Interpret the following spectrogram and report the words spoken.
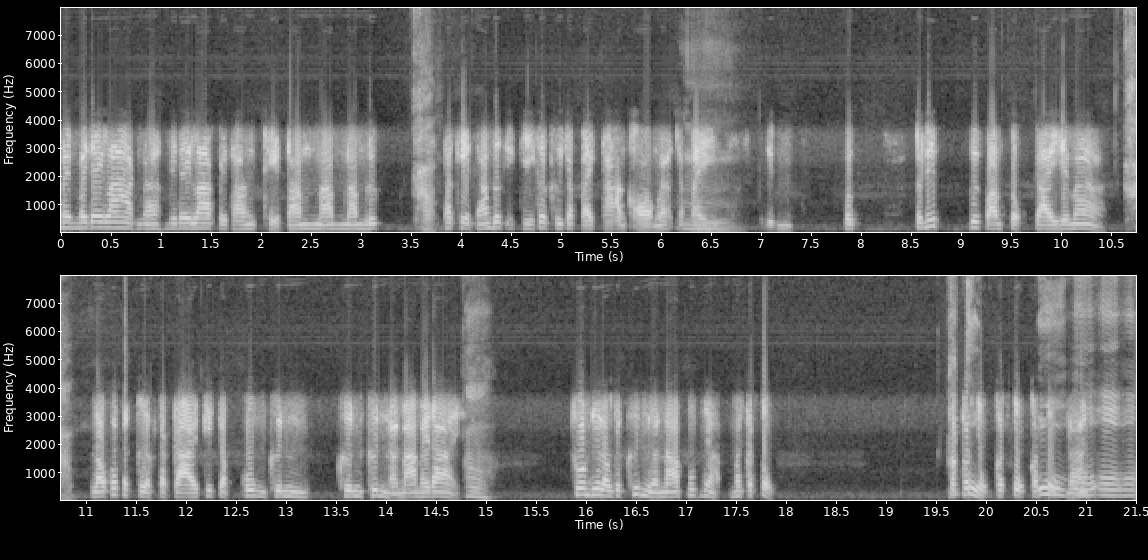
ไม่ไม่ได้ลากนะไม่ได้ลากไปทางเขตน้ำน้ำน้ำลึก ครับ ถ้าเขตน้ำลึกอีกทีก็คือจะไปกลางคลองแล้ว จะไปอืม ริมปุ๊บตอนนี้ด้วยความตกใจใช่ไหมครับเราก็ตะเกือกตะกายที่จะพุ่งขึ้นขึ้นขึ้นเหนือน้ำให้ได้อ่าช่วงที่เราจะขึ้นเหนือน้ำปุ๊บเนี่ย มันกระตุก กระตุกกระตุกกระตุกนะโอ้โอ้โอ้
